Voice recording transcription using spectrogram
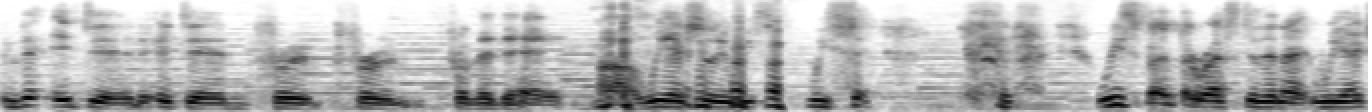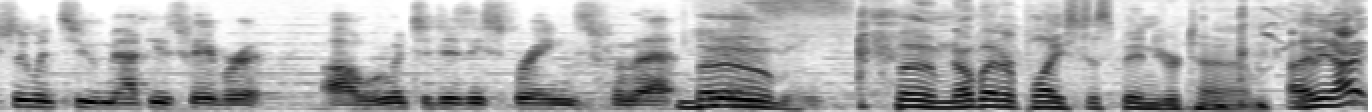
th- it did. It did for for for the day. Uh, we actually we we we spent the rest of the night. We actually went to Matthew's favorite. Uh, we went to Disney Springs for that. Boom. Boom. No better place to spend your time. I mean, I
